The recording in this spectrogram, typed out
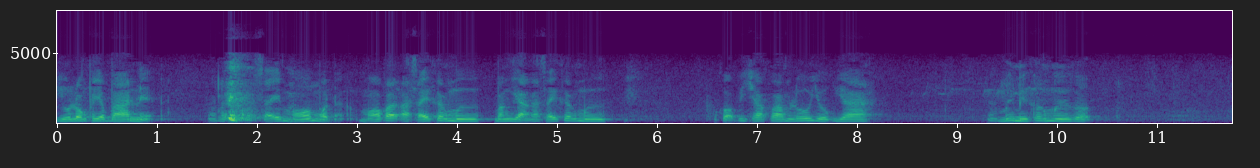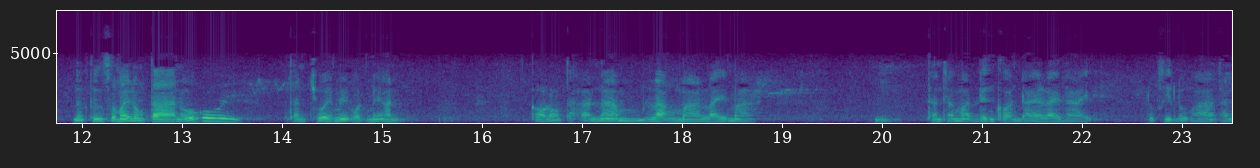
อยู่โรงพยาบาลเนี่ย อาศัยหมอหมดหมอก็อาศัยเครื่องมือ บางอย่างอาศัยเครื่องมือประกอบวิชาความรู้ยุกยา ไม่มีเครื่องมือก็ นึกถึงสมัยลงตาโอ้ยท่านช่วยไม่อดไม่อั้นก่อนลงตาน้ำหลั่งมาไหลมาท่านสามารถดึงก่อนได้อะไรได้ ลูกศิษย์ลูกหา ท่าน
